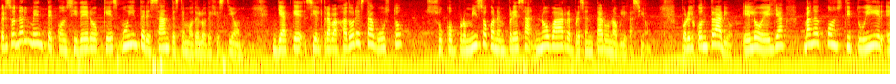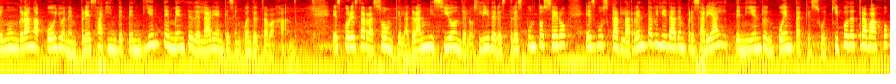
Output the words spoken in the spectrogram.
Personalmente considero que es muy interesante este modelo de gestión, ya que si el trabajador está a gusto, su compromiso con empresa no va a representar una obligación. Por el contrario, él o ella van a constituir en un gran apoyo en empresa independientemente del área en que se encuentre trabajando. Es por esta razón que la gran misión de los líderes 3.0 es buscar la rentabilidad empresarial teniendo en cuenta que su equipo de trabajo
